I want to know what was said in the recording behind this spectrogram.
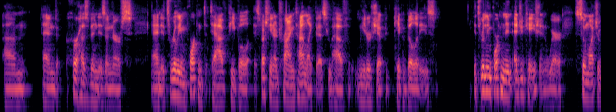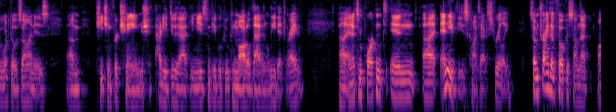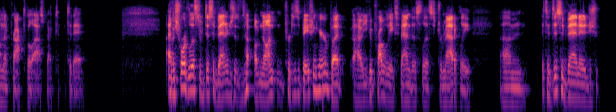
um, and her husband is a nurse, and it's really important to have people, especially in a trying time like this, who have leadership capabilities. It's really important in education, where so much of what goes on is um, teaching for change. How do you do that? You need some people who can model that and lead it, right? Uh, and it's important in uh, any of these contexts, really. So I'm trying to focus on that on that practical aspect today. I have a short list of disadvantages of non-participation here, but uh, you could probably expand this list dramatically. Um, it's a disadvantage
